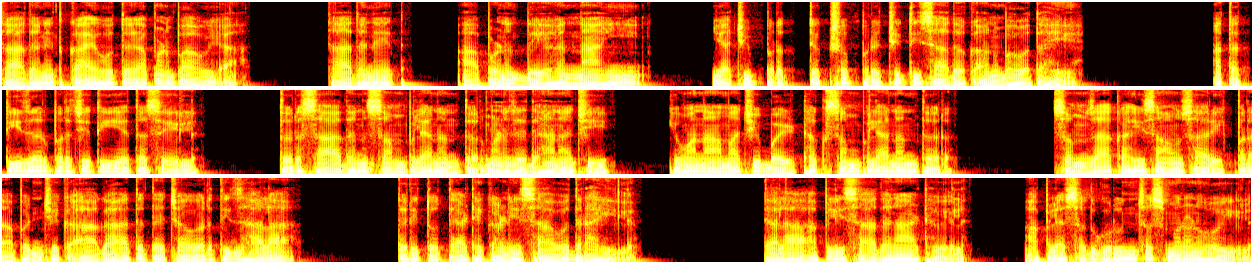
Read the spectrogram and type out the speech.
साधनेत काय होतंय आपण पाहूया. साधनेत आपण देह नाही याची प्रत्यक्ष प्रचिती साधक अनुभवत आहे. आता ती जर प्रचिती येत असेल तर साधन संपल्यानंतर म्हणजे ध्यानाची किंवा नामाची बैठक संपल्यानंतर समजा काही सांसारिक प्रापंचिक आघात त्याच्यावरती झाला तरी तो त्या ठिकाणी सावध राहील. त्याला आपली साधना आठवेल. आपल्या सद्गुरूंचं स्मरण होईल.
